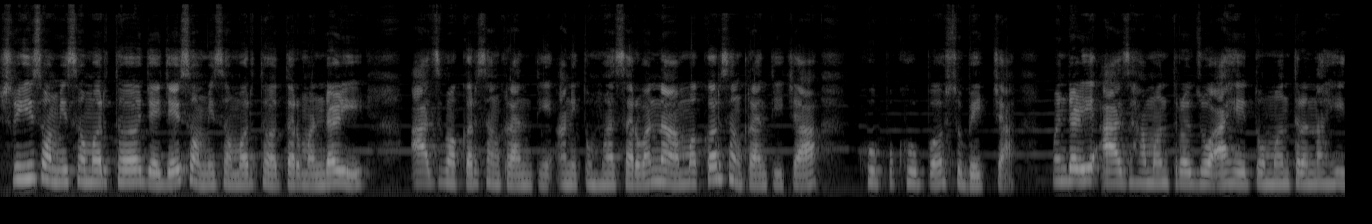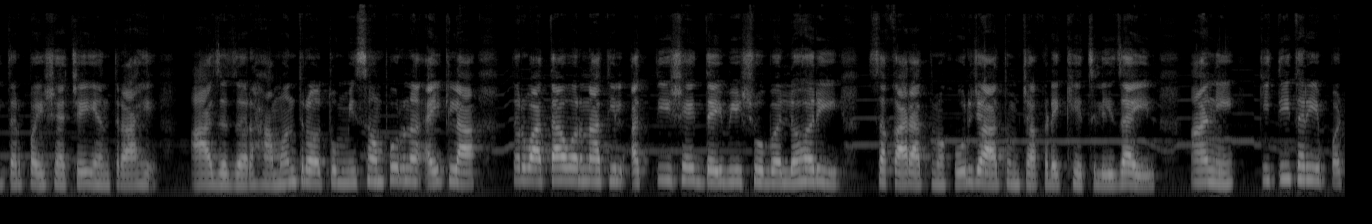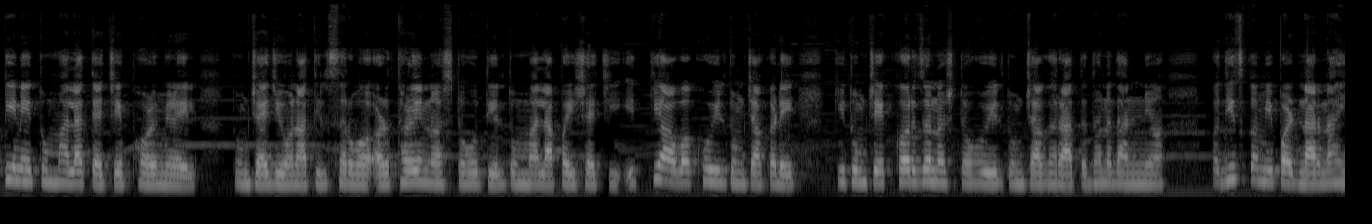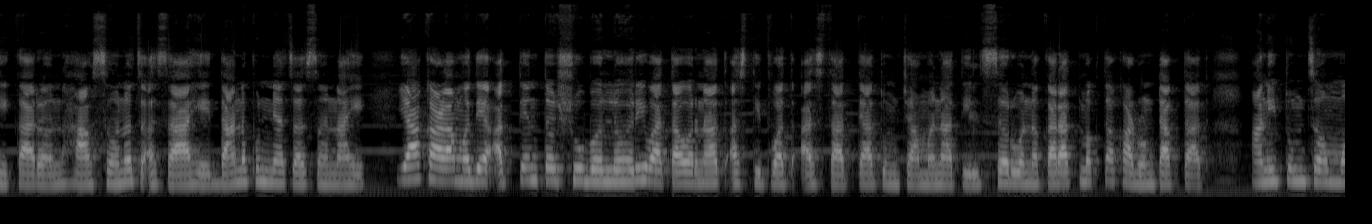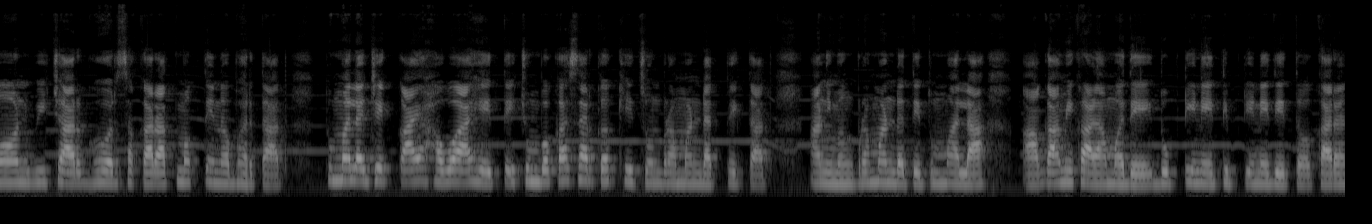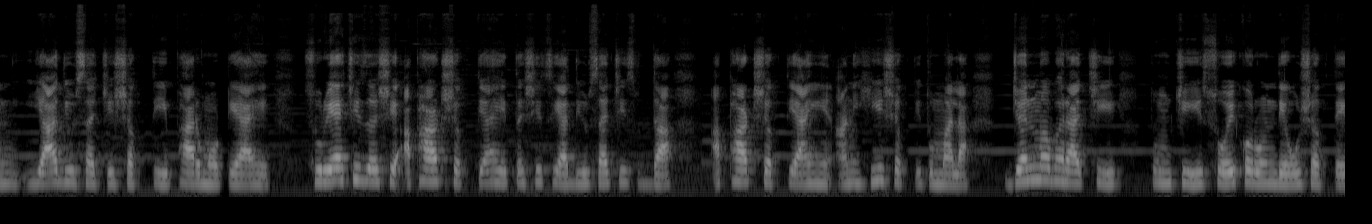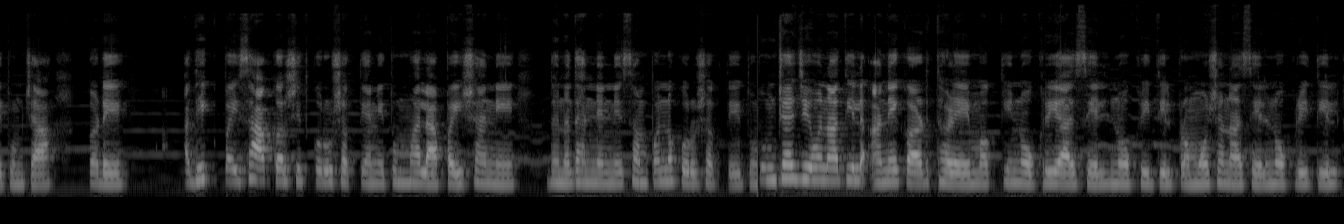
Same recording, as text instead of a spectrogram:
श्री स्वामी समर्थ जय जय स्वामी समर्थ. तर मंडळी आज मकर संक्रांती आणि तुम्हा सर्वांना मकर संक्रांतीच्या खूप खूप शुभेच्छा. मंडळी आज हा मंत्र जो आहे तो मंत्र नाही तर पैशाचे यंत्र आहे. आज जर हा मंत्र तुम्ही संपूर्ण ऐकला तर वातावरणातील अतिशय दैवी शुभ लहरी सकारात्मक ऊर्जा तुमच्याकडे खेचली जाईल आणि कितीतरी पटीने तुम्हाला त्याचे फळ मिळेल. तुमच्या जीवनातील सर्व अडथळे नष्ट होतील. तुम्हाला पैशाची इतकी आवक होईल तुमच्याकडे की तुमचे कर्ज नष्ट होईल. तुमच्या घरात धनधान्य कधीच कमी पडणार नाही. कारण हा सणच असा आहे दानपुण्याचा सण आहे. या काळामध्ये अत्यंत शुभ लहरी वातावरणात अस्तित्वात असतात. त्या तुमच्या मनातील सर्व नकारात्मकता काढून टाकतात आणि तुमचं मन विचार घर सकारात्मकतेनं भरतात. तुम्हाला जे काय हवं आहे ते चुंबकासारखं खेचून ब्रह्मांडात फेकतात. आणि मग ब्रह्मांड ते तुम्हाला आगामी काळामध्ये दुपटीने तिपटीने देतं. कारण या दिवसाची शक्ती फार मोठी आहे. सूर्याची जशी अफाट शक्ती आहे तशीच या दिवसाची सुद्धा अफाट शक्ती आहे. आणि ही शक्ती तुम्हाला जन्मभराची तुमची सोय करून देऊ शकते. तुमच्याकडे अधिक पैसा आकर्षित करू शकते आणि तुम्हाला पैशाने धनधान्याने संपन्न करू शकते. तुमच्या जीवनातील अनेक अडथळे मग ती नोकरी असेल नोकरीतील प्रमोशन असेल नोकरीतील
